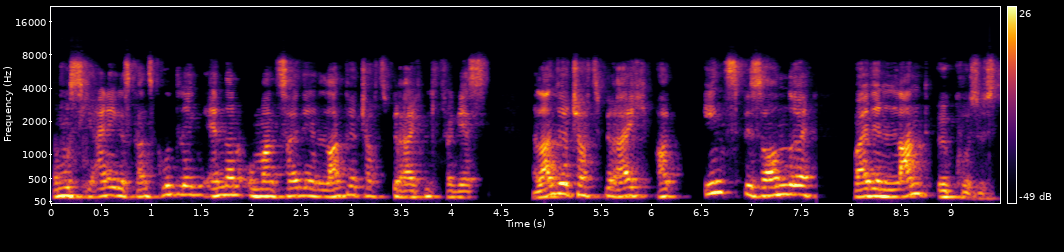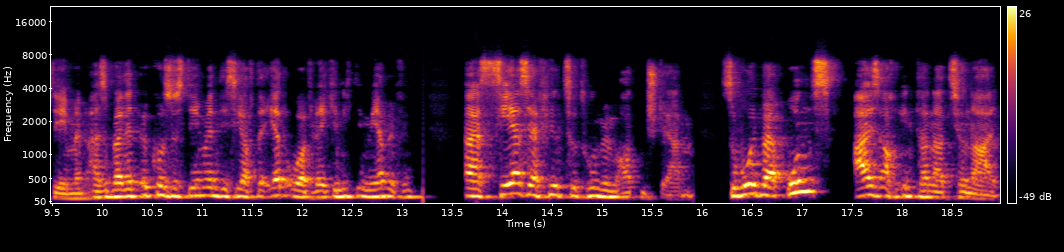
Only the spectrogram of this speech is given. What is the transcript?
Da muss sich einiges ganz grundlegend ändern und man soll den Landwirtschaftsbereich nicht vergessen. Der Landwirtschaftsbereich hat insbesondere bei den Landökosystemen, also bei den Ökosystemen, die sich auf der Erdoberfläche nicht im Meer befinden, äh, sehr, sehr viel zu tun mit dem Artensterben. Sowohl bei uns als auch international.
